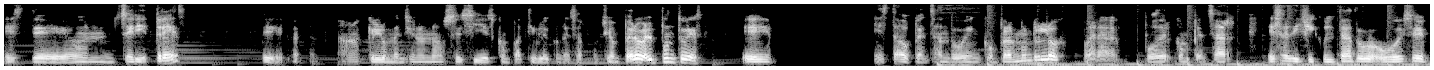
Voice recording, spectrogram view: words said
este un Serie 3. Eh, ahora que lo menciono, no sé si es compatible con esa función, pero el punto es, eh, he estado pensando en comprarme un reloj para poder compensar esa dificultad o, ese,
